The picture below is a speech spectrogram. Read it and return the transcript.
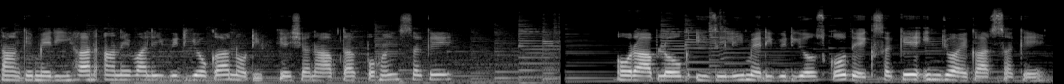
ताकि मेरी हर आने वाली वीडियो का नोटिफिकेशन आप तक पहुँच सके और आप लोग इजीली मेरी वीडियोस को देख सके इंजॉय कर सकें।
